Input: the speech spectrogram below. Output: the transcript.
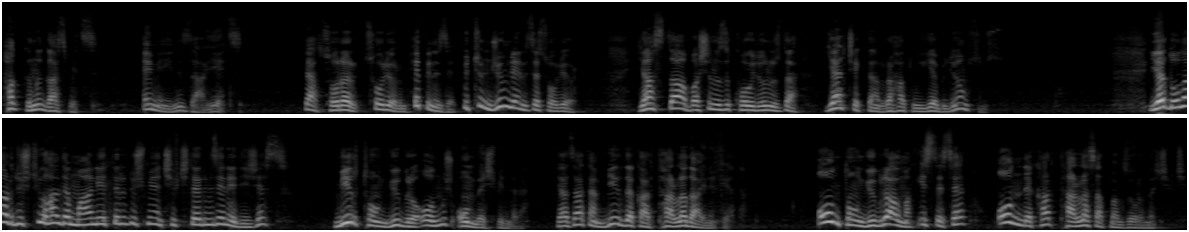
Hakkını gasp etsin. Emeğini zayi etsin. Ya sorar, soruyorum hepinize, bütün cümlenize soruyorum. Yastığa başınızı koyduğunuzda gerçekten rahat uyuyabiliyor musunuz? Ya dolar düştüğü halde maliyetleri düşmeyen çiftçilerimize ne diyeceğiz? Bir ton gübre olmuş 15 bin lira. Ya zaten bir dekar tarla da aynı fiyata. 10 ton gübre almak istese 10 dekar tarla satmak zorunda çiftçi.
